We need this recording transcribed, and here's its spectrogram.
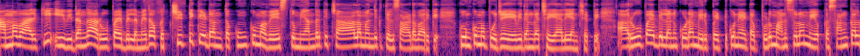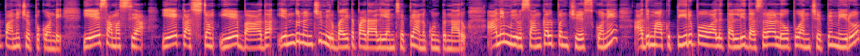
అమ్మవారికి ఈ విధంగా ఆ రూపాయి బిళ్ళ మీద ఒక చిటికెడంత కుంకుమ వేస్తూ మీ అందరికీ చాలామందికి తెలుసు ఆడవారికి కుంకుమ పూజ ఏ విధంగా చేయాలి అని చెప్పి. ఆ రూపాయి బిళ్ళను కూడా మీరు పెట్టుకునేటప్పుడు మనసులో మీ యొక్క సంకల్పాన్ని చెప్పుకోండి. ఏ సమస్య ఏ కష్టం ఏ బాధ ఎందు నుంచి మీరు బయటపడాలి అని చెప్పి అనుకుంటున్నారు. అని మీరు సంకల్పం చేసుకొని అది మాకు తీరిపోవాలి తల్లి దసరా లోపు అని చెప్పి మీరు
